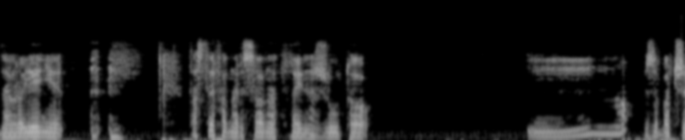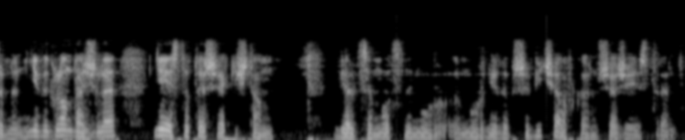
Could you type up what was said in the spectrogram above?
Na eurojenie ta strefa narysowana tutaj na żółto mm, no, zobaczymy. Nie wygląda źle. Nie jest to też jakiś tam wielce mocny mur, mur nie do przebicia, w każdym razie jest trend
